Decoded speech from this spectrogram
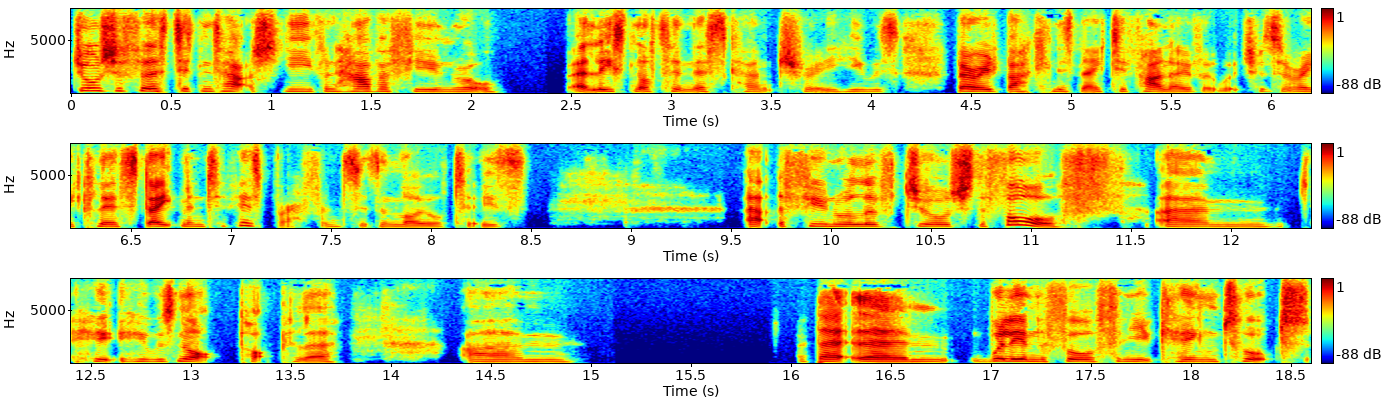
George I didn't actually even have a funeral. At least not in this country. He was buried back in his native Hanover, which was a very clear statement of his preferences and loyalties at the funeral of George IV, um, was not popular. Um, that um, William IV, the new king, talked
